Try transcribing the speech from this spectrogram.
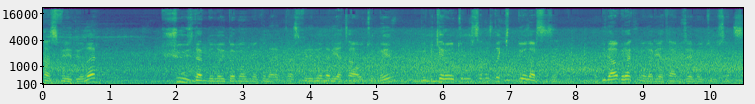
tasvir ediyorlar. Şu yüzden dolayı dom almak olarak tasvir ediyorlar yatağa oturmayı. Ve bir kere oturursanız da kilitliyorlar sizi. Bir daha bırakmıyorlar yatağın üzerine oturursanız.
